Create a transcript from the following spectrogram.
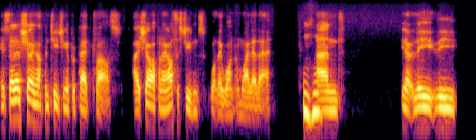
Instead of showing up and teaching a prepared class, I show up and I ask the students what they want and why they're there. Mm-hmm. And you know, the the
